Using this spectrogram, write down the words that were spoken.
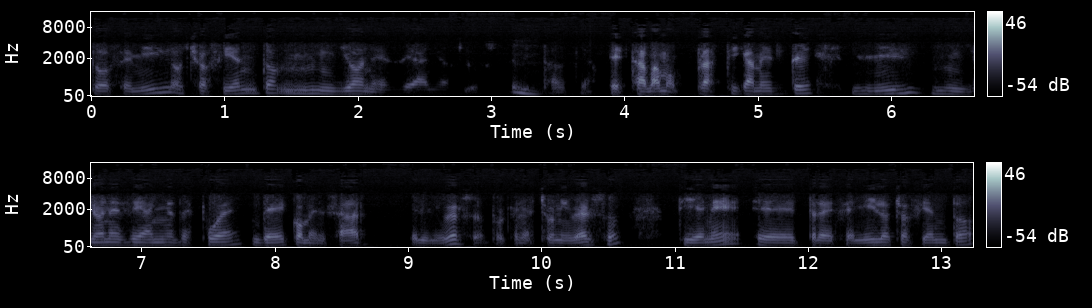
12.800 millones de años luz de mm. Distancia. Estábamos prácticamente mil millones de años después de comenzar el universo, porque nuestro universo tiene eh, 13.800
